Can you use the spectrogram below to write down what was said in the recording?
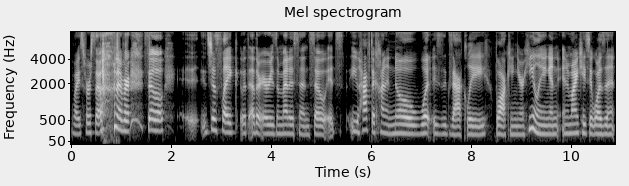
vice versa whatever so it's just like with other areas of medicine so it's you have to kind of know what is exactly blocking your healing and, and in my case it wasn't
